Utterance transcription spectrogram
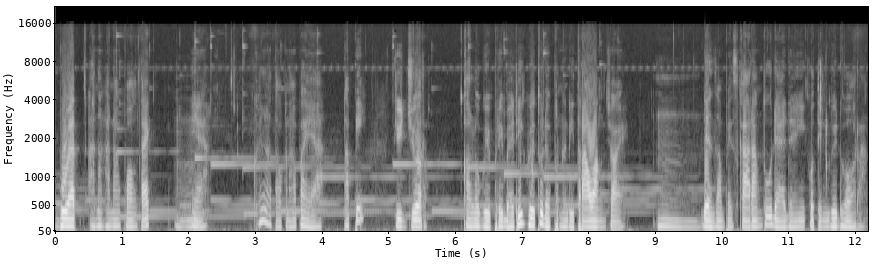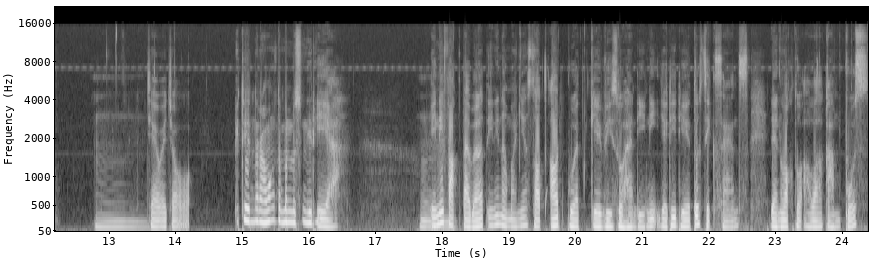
buat anak-anak Poltek Hmm. ya, gue nggak tahu kenapa ya. Tapi jujur, kalau gue pribadi gue tuh udah pernah di Terawang coy. Hmm. Dan sampai sekarang tuh udah ada yang ngikutin gue dua orang, Hmm. cewek cowok. itu yang nerawang temen lu sendiri Iya, Hmm. Ini fakta banget, ini namanya shout out buat Kevi Suhandini. Jadi dia itu six sense dan waktu awal kampus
